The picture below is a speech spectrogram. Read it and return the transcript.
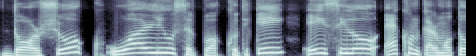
দর্শক ওয়ার নিউজের পক্ষ থেকে এই ছিল এখনকার মতো।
